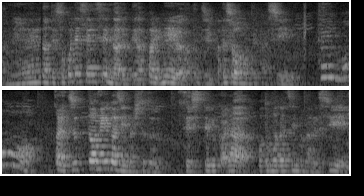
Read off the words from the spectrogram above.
たね。だってそこで先生になるってやっぱり名誉だと自私は思ってたし。でもやっぱりずっとアメリカ人の人と接してるからお友達にもなるし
